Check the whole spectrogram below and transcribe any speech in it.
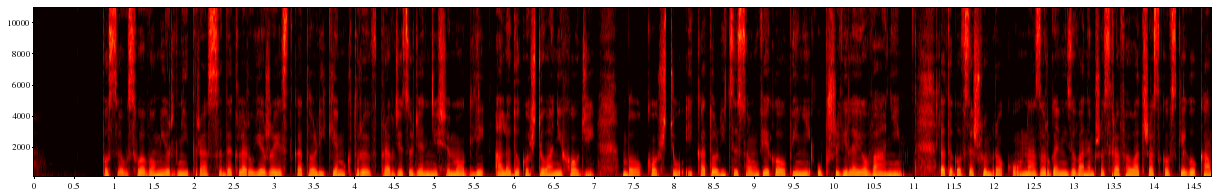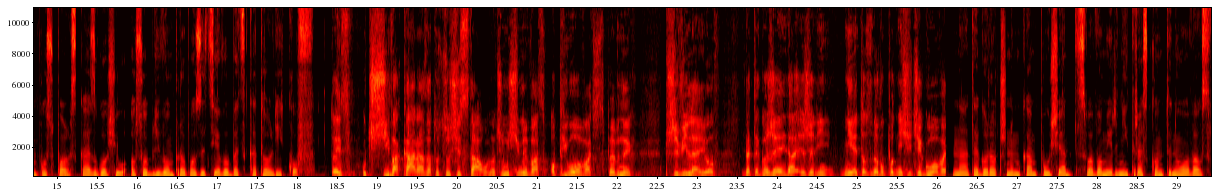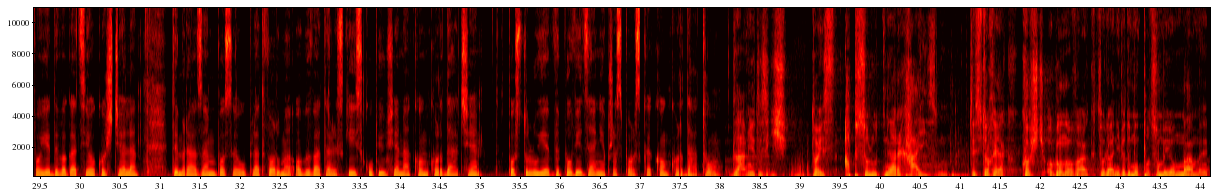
Poseł Sławomir Nitras deklaruje, że jest katolikiem, który wprawdzie codziennie się modli, ale do kościoła nie chodzi, bo kościół i katolicy są w jego opinii uprzywilejowani. Dlatego w zeszłym roku na zorganizowanym przez Rafała Trzaskowskiego Campus Polska zgłosił osobliwą propozycję wobec katolików. To jest uczciwa kara za to, co się stało. Znaczy musimy was opiłować z pewnych przywilejów, dlatego że jeżeli nie, to znowu podniesiecie głowę. Na tegorocznym kampusie Sławomir Nitras kontynuował swoje dywagacje o kościele. Tym razem poseł Platformy Obywatelskiej skupił się na konkordacie. Postuluje wypowiedzenie przez Polskę konkordatu. Dla mnie to jest jakiś, to jest absolutny archaizm. To jest trochę jak kość ogonowa, która nie wiadomo po co my ją mamy,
